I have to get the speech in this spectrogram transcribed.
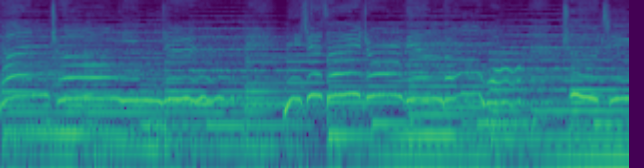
山城隐居，你却在终点等我出击。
